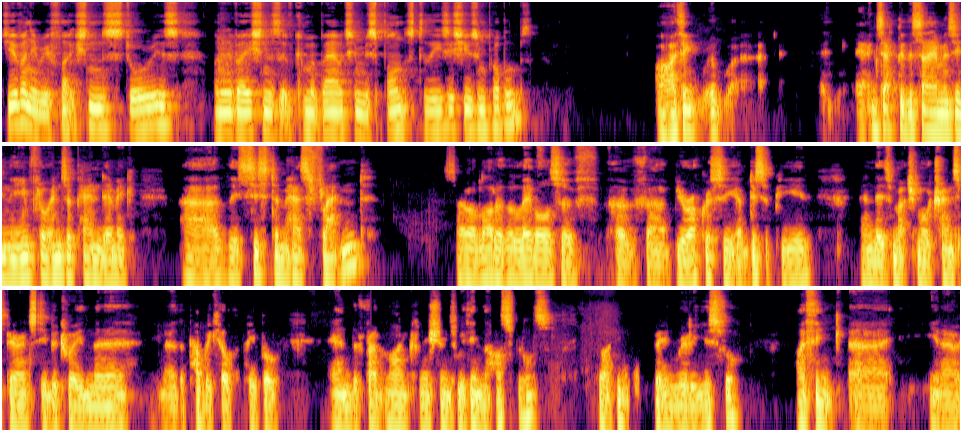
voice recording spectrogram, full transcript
Do you have any reflections, stories on innovations that have come about in response to these issues and problems? I think uh, exactly the same as in the influenza pandemic. Uh, the system has flattened. So a lot of the levels of, of uh, bureaucracy have disappeared and there's much more transparency between the you know the public health people and the frontline clinicians within the hospitals. So I think that's been really useful. I think uh, you know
